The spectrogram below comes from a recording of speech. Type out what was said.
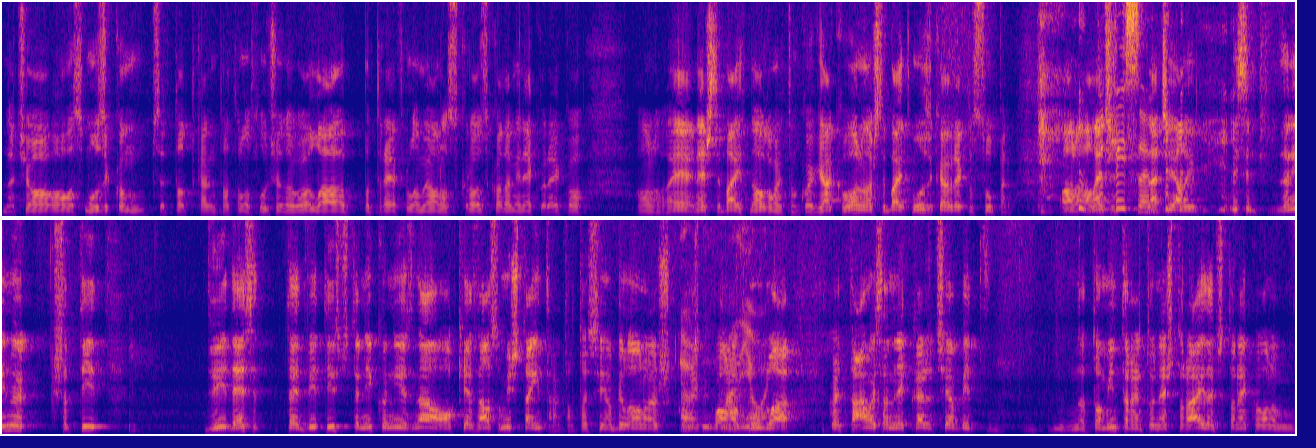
znači o- ovo s muzikom se to, kažem, totalno slučajno dogodilo, a potrefilo me ono skroz, kao da mi neko rekao, ono, e, neš se baviti nogometom kojeg jako volim, a što se baviti muzikom, ja bih rekao super. Ono, ali nećeš, znači, ali, mislim, zanimljivo je što ti 2010, te 2000 niko nije znao, ok, znali smo mi šta je internet, ali to je svima bilo ono još Još neka ono kugla koja je tamo i sad mi neko kaže da će ja biti na tom internetu nešto raditi, da će to neko ono,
